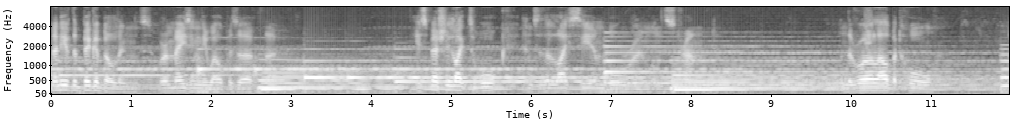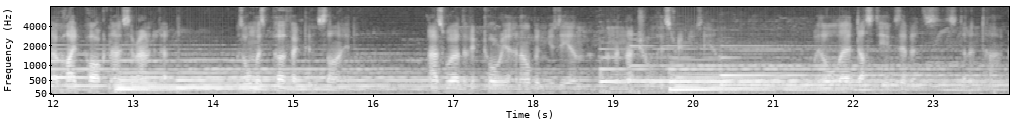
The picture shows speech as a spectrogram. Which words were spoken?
Many of the bigger buildings were amazingly well preserved, though. He especially liked to walk into the Lyceum Ballroom on the Strand, and the Royal Albert Hall, though Hyde Park now surrounded it, was almost perfect inside, as were the Victoria and Albert Museum and the Natural History Museum, with all their dusty exhibits still intact.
